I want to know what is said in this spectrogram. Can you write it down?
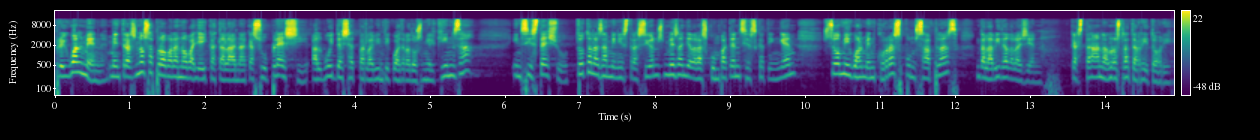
Però igualment, mentre no s'aprova la nova llei catalana que supleixi el buit deixat per la 24-2015, insisteixo, totes les administracions, més enllà de les competències que tinguem, som igualment corresponsables de la vida de la gent que està en el nostre territori.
